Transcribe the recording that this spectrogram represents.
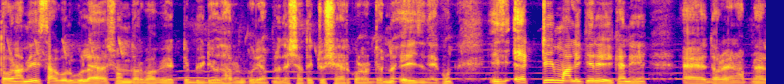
তখন আমি এই ছাগলগুলো সুন্দরভাবে একটি ভিডিও ধারণ করি আপনাদের সাথে একটু শেয়ার করার জন্য। এই যে দেখুন, এই যে একটি মালিকের এখানে ধরেন আপনার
